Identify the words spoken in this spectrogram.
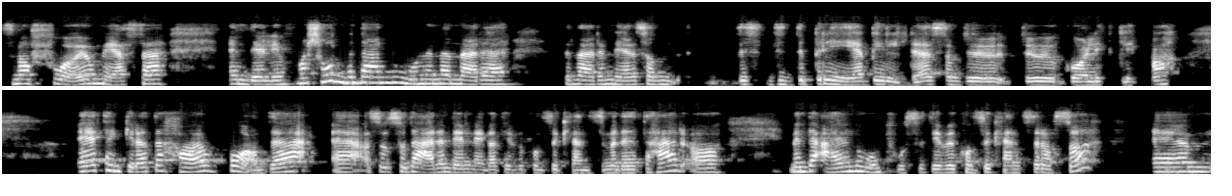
Så man får jo med seg en del informasjon, men det er noe med den der, den der mer sånn det, det, brede bildet som du, du, går litt glipp av. Jeg tenker at det har både eh, altså, Så det er en del negative konsekvenser med dette her. Og, men det er jo noen positive konsekvenser også. Um,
